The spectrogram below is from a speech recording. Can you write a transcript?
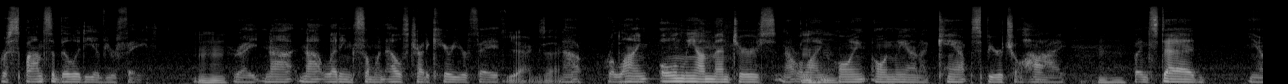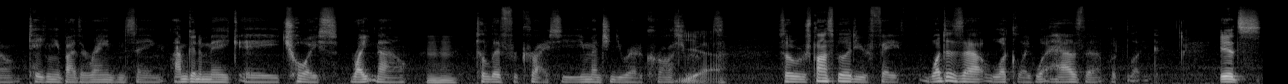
responsibility of your faith, hmm right? Not not letting someone else try to carry your faith. Yeah, exactly. Not relying only on mentors, not relying Mhm. only, only on a camp spiritual high, hmm but instead, you know, taking it by the reins and saying, I'm going to make a choice right now hmm to live for Christ. You, you mentioned you were at a crossroads. Yeah. So, responsibility your faith, what does that look like? What has that looked like? it's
